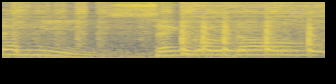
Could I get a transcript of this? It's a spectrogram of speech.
Semi Single dog.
